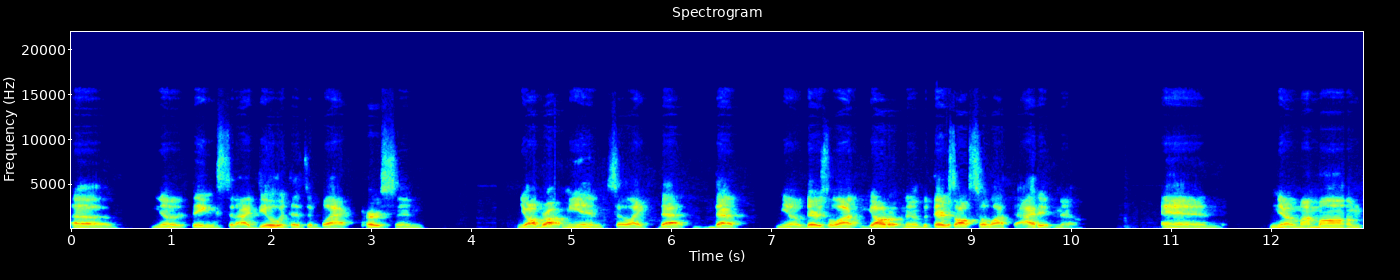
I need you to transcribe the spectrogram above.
of you know the things that I deal with as a black person?" Y'all brought me in, so like that that you know, there's a lot y'all don't know, but there's also a lot that I didn't know, and you know, my mom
